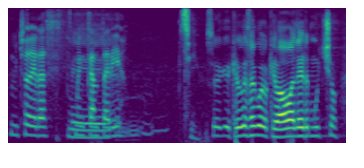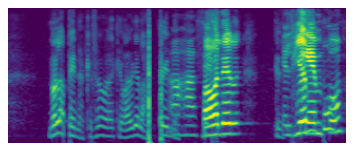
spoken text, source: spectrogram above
Muchas gracias. Me, encantaría. Sí, creo que es algo lo que va a valer mucho, no la pena, feo, ¿verdad? que valga la pena. Ajá, Va a valer el, El tiempo, tiempo.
